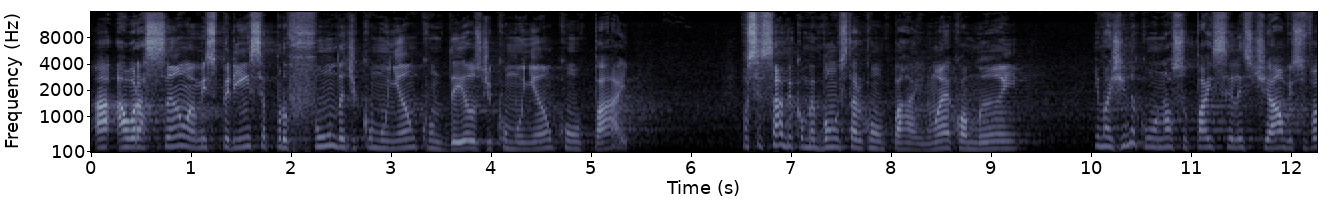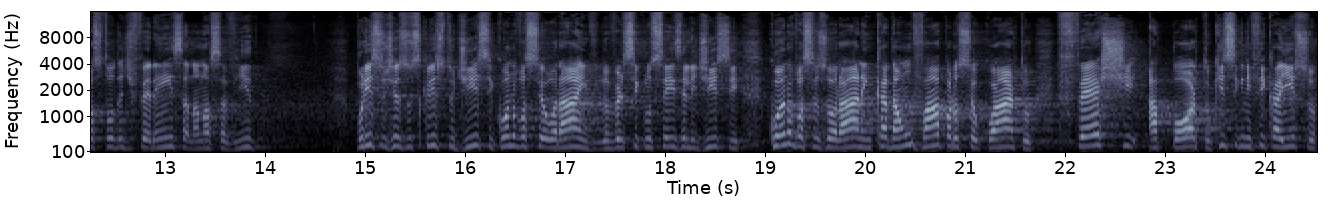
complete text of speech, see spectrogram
A, a, oração é uma experiência profunda de comunhão com Deus, de comunhão com o Pai. Você sabe como é bom estar com o Pai, não é? Com a mãe. Imagina com o nosso Pai Celestial, isso faz toda a diferença na nossa vida. Por isso, Jesus Cristo disse: quando você orar, no versículo 6 ele disse: quando vocês orarem, cada um vá para o seu quarto, feche a porta. O que significa isso?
